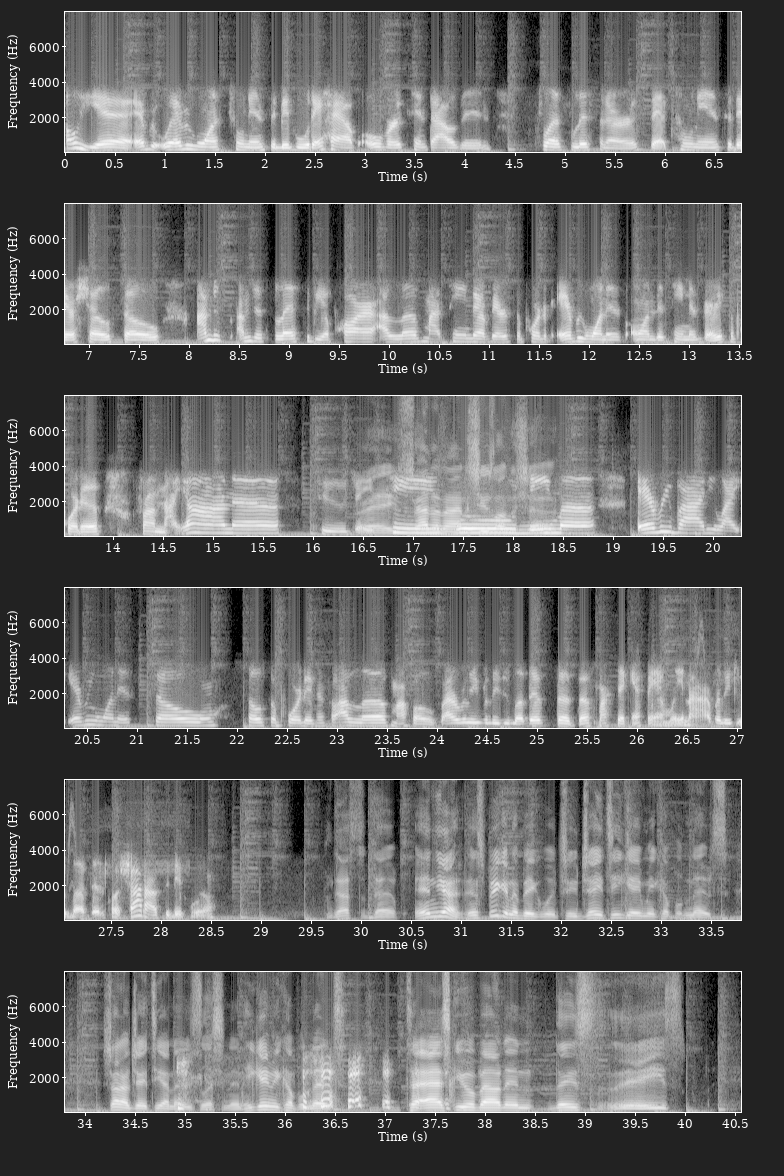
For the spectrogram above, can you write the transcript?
Oh yeah, every well, everyone's tuning into Big Woo. They have over ten thousand plus listeners that tune in to their show. So I'm just I'm just blessed to be a part. I love my team. They're very supportive. Everyone is on the team is very supportive, from Nyana to JT, Right. Shout out Nyana. She was on Woo, the show. Nima. Everybody, like everyone, is so so supportive, and so I love my folks. I really, really do love this. That's, that's my second family, and I really do love them. So shout out to Big Woo. That's the dope. And yeah, and speaking of Big Woo too, JT gave me a couple notes. Shout out JT, I know he's listening. He gave me a couple notes to ask you about, and these these.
